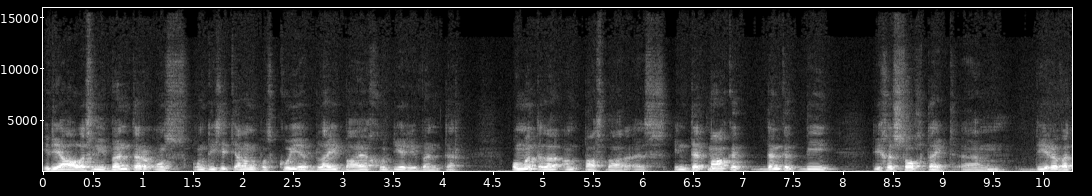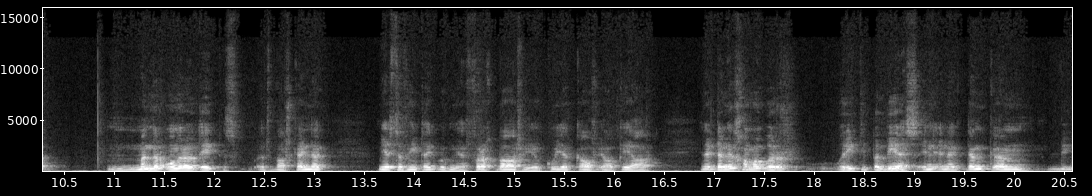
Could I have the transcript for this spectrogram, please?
ideaal is in die winter. Ons kondisietelling op ons koeie bly baie goed deur die winter omdat hulle aanpasbaar is. En dit maak dit dink ek die die gesogtheid ehm um, diere wat minder onderhoud het is, is waarskynlik meeste van die tyd ook meer vrugbaar vir jou koeie kalf elke jaar. En ek dink dit gaan maar oor oor die tipe bees. En en ek dink ehm um, die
